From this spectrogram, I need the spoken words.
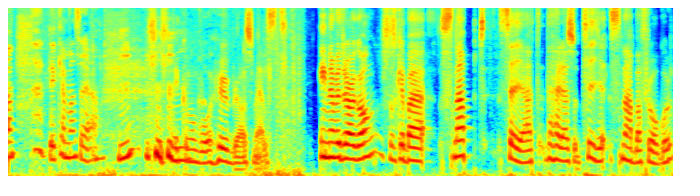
det kan man säga. Det kommer gå hur bra som helst. Innan vi drar igång så ska jag bara snabbt säga att det här är alltså tio snabba frågor.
